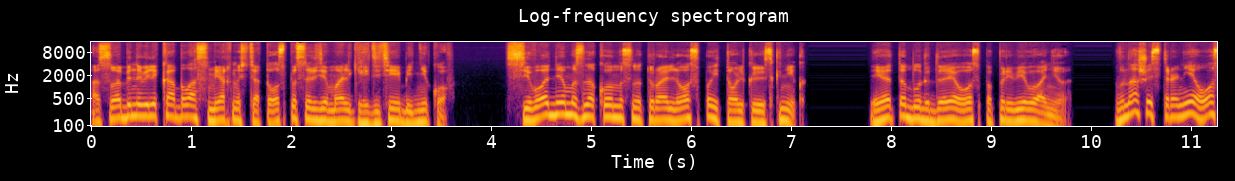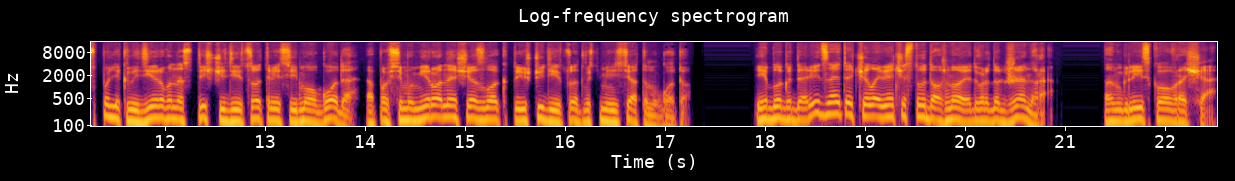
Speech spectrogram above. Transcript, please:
Особенно велика была смертность от оспы среди маленьких детей и бедняков. Сегодня мы знакомы с натуральной оспой только из книг. И это благодаря оспопрививанию. В нашей стране оспа ликвидирована с 1937 года, а по всему миру она исчезла к 1980 году. И благодарить за это человечество должно Эдварда Дженнера, английского врача.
